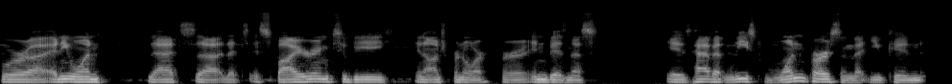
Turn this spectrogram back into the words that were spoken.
for uh, anyone that's uh, that's aspiring to be an entrepreneur or in business is have at least one person that you can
